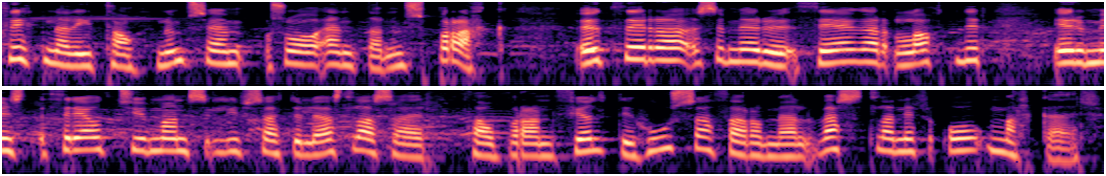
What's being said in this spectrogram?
kviknaði í tanknum sem svo endanum sprakk. Auk þeirra sem eru þegar látnir eru minnst 30 manns lífsættulega slasaðir. Þá brann fjöldi húsa þar á meðal vestlanir og markaðir.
